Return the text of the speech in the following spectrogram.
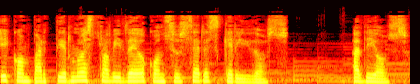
y compartir nuestro video con sus seres queridos. Adiós.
